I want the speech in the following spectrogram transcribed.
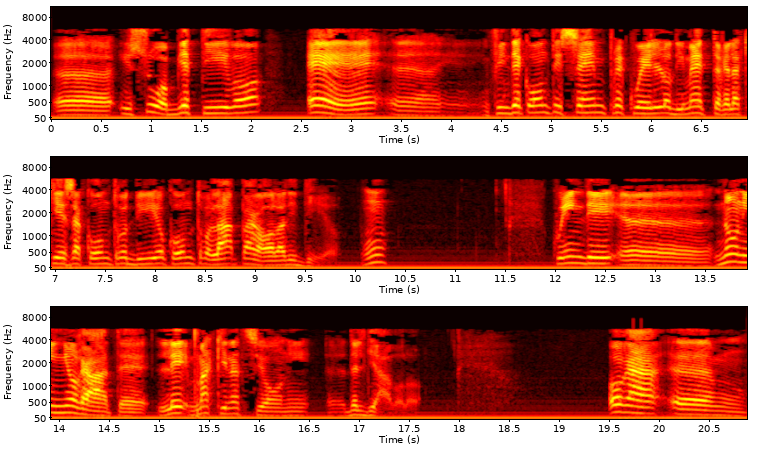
eh, il suo obiettivo è, eh, in fin dei conti, sempre quello di mettere la Chiesa contro Dio, contro la parola di Dio. Mm? Quindi eh, non ignorate le macchinazioni eh, del diavolo. Ora, ehm,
